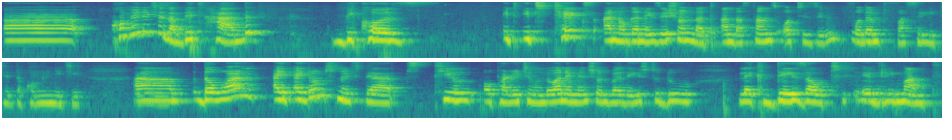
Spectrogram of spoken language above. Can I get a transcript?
Uh, community is a bit hard because it, it takes an organization that understands autism for them to facilitate the community. Um, the one I, I don't know if they are still operating on the one I mentioned where they used to do like days out every month.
